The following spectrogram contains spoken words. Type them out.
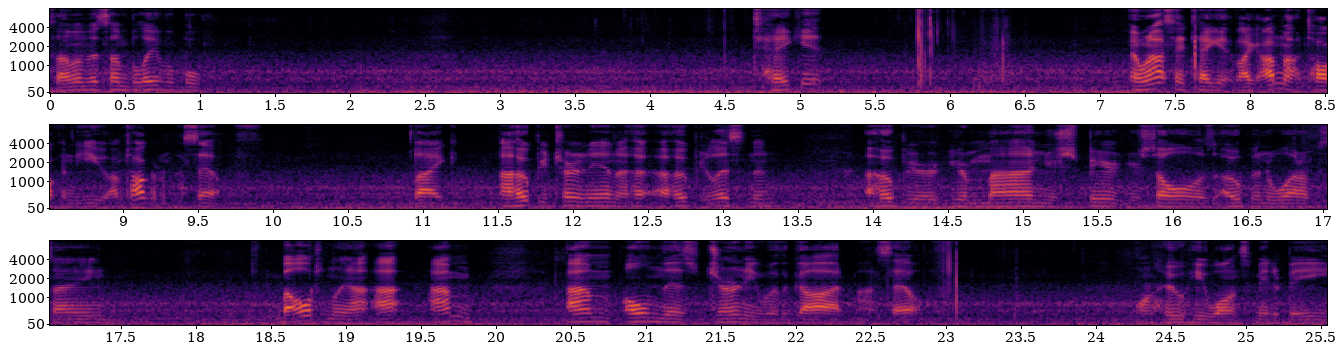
Some of it's unbelievable. Take it. And when I say take it, like I'm not talking to you, I'm talking to myself. Like I hope you're turning in. I, ho- I hope you're listening. I hope your your mind, your spirit, and your soul is open to what I'm saying. But ultimately, I, I, I'm I'm on this journey with God myself on who He wants me to be,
